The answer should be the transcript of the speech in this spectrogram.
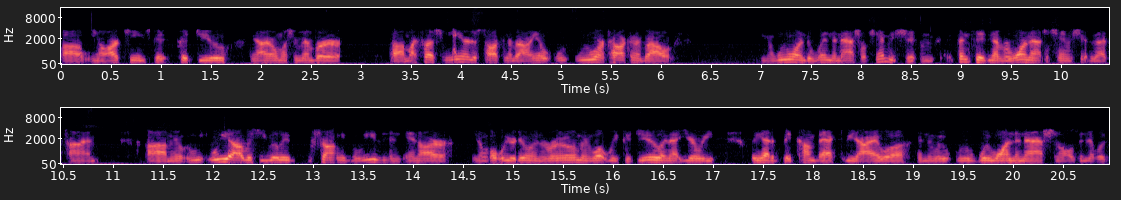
Uh, you know, our teams could could do. You know, I almost remember uh, my freshman year just talking about. You know, we, we weren't talking about. You know, we wanted to win the national championship, and Penn State never won a national championship at that time. Um, we, we obviously really strongly believed in, in our, you know, what we were doing in the room and what we could do. And that year we we had a big comeback to beat Iowa, and then we we, won the nationals, and it was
